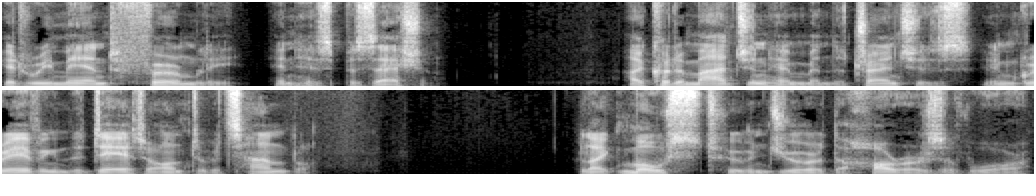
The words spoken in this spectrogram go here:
it remained firmly in his possession. I could imagine him in the trenches engraving the date onto its handle. Like most who endured the horrors of war,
